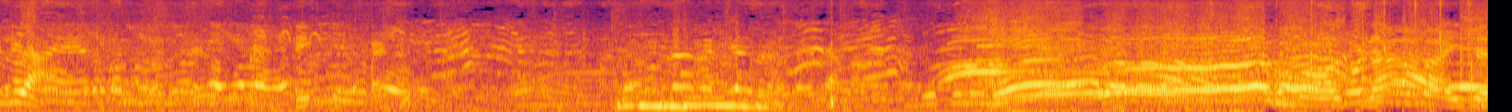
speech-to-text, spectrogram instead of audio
দিয়া পাইছে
